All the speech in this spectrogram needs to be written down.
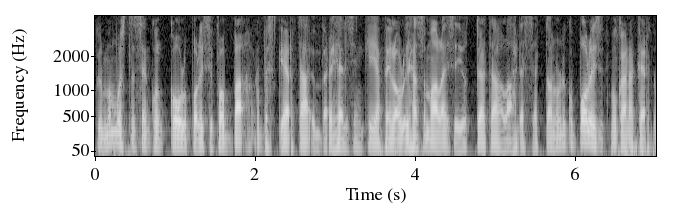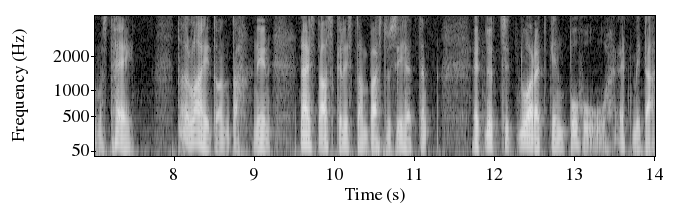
kyllä mä muistan sen, kun koulupoliisi Fobba rupesi kiertää ympäri Helsinkiä, ja meillä oli ihan samanlaisia juttuja täällä Lahdessa, että on ollut niin poliisit mukana kertomassa, että hei, toi on laitonta. Niin näistä askelista on päästy siihen, että, että nyt sitten nuoretkin puhuu, että mitä,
